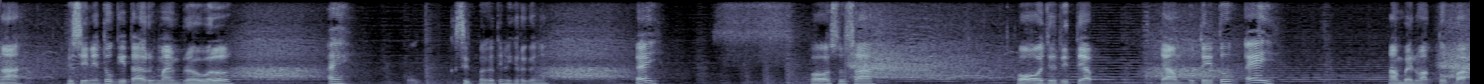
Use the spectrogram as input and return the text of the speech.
Nah di sini tuh kita harus main brawl. Eh kesit banget ini gerakannya? Eh oh susah. Oh jadi tiap yang putih itu eh nambahin waktu pak.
